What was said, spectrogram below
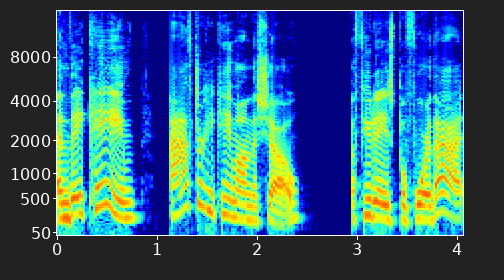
And they came after he came on the show, a few days before that,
